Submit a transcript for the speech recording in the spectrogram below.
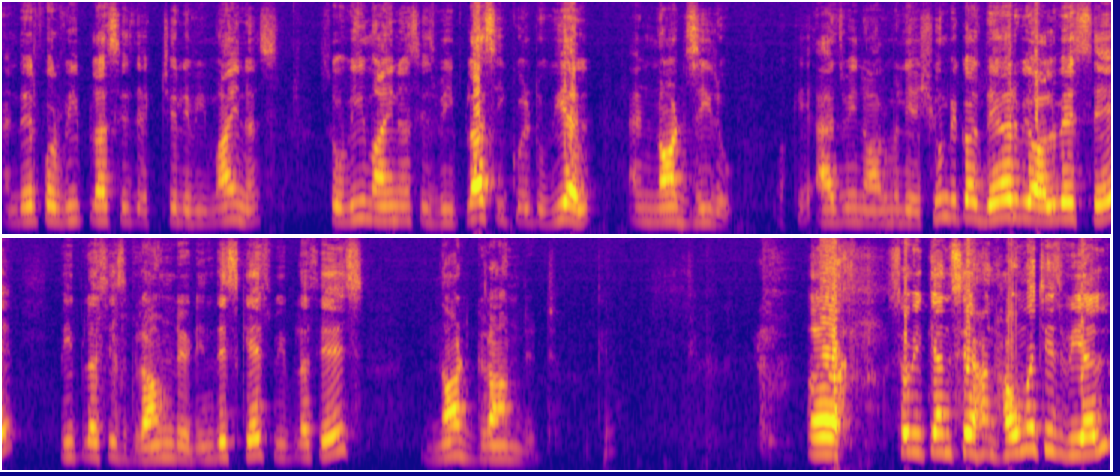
and therefore V plus is actually V minus. So V minus is V plus equal to VL and not 0 okay as we normally assume because there we always say V plus is grounded in this case V plus is not grounded. Uh, so we can say how much is VL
